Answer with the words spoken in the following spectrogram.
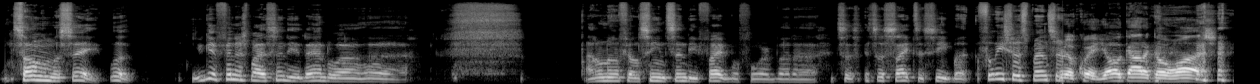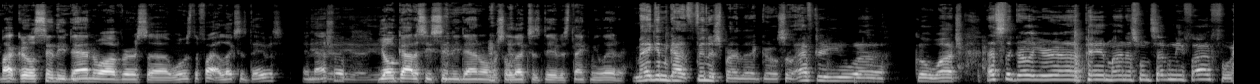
That's all I'm going to say. Look, you get finished by Cindy Dandois, uh, I don't know if y'all seen Cindy fight before, but uh, it's a it's a sight to see. But Felicia Spencer, real quick, y'all gotta go watch my girl Cindy Dandois versus uh, what was the fight? Alexis Davis in Nashville. Yeah, yeah, yeah. Y'all gotta see Cindy Dandois versus Alexis Davis. Thank me later. Megan got finished by that girl. So after you uh, go watch, that's the girl you're uh, paying minus one seventy five for.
